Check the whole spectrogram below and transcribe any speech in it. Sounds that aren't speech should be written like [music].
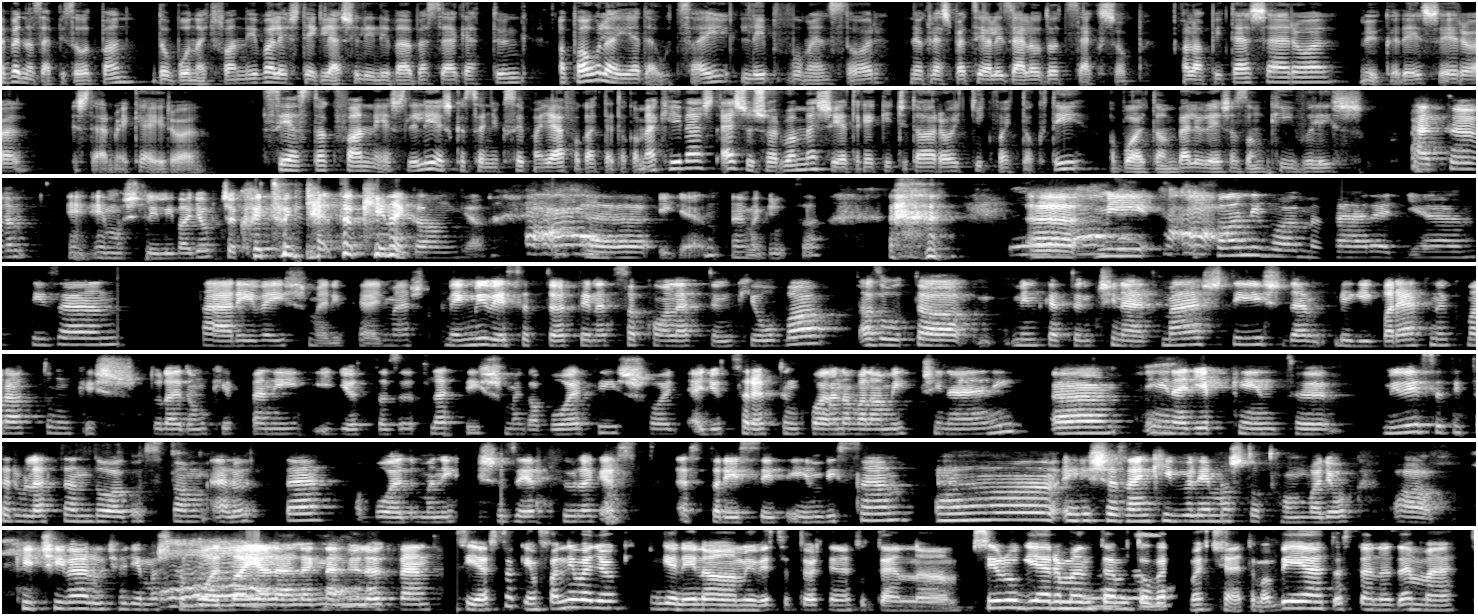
Ebben az epizódban Dobó Nagy Fannival és Téglási Lilivel beszélgettünk a Paulai Ede utcai Lib Women Store nőkre specializálódott szexshop alapításáról, működéséről és termékeiről. Sziasztok, Fanni és Lili, és köszönjük szépen, hogy elfogadtátok a meghívást. Elsősorban meséljetek egy kicsit arról, hogy kik vagytok ti, a bolton belül és azon kívül is. Hát én, én most Lili vagyok, csak hogy tudjátok, kinek a hangja. Uh, igen, meg Luca. Mi Fannival már egy ilyen tizen pár éve ismerjük egymást. Még művészettörténet szakon lettünk jóba. Azóta mindkettőnk csinált mást is, de végig barátnők maradtunk, és tulajdonképpen így, így jött az ötlet is, meg a bolt is, hogy együtt szerettünk volna valamit csinálni. Én egyébként művészeti területen dolgoztam előtte, a boltban is azért főleg ezt, ezt a részét én viszem. És ezen kívül én most otthon vagyok a kicsivel, úgyhogy én most a boltban jelenleg nem ülök bent. Sziasztok, én Fanni vagyok. Igen, én a művészettörténet után a pszichológiára mentem tovább, megcsináltam a B-ját, aztán az M-et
